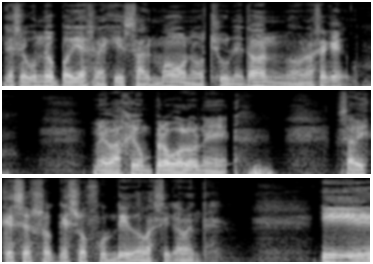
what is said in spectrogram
de segundo podías elegir salmón o chuletón o no sé qué. Me bajé un provolone, sabéis que es eso, queso fundido básicamente. Y,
